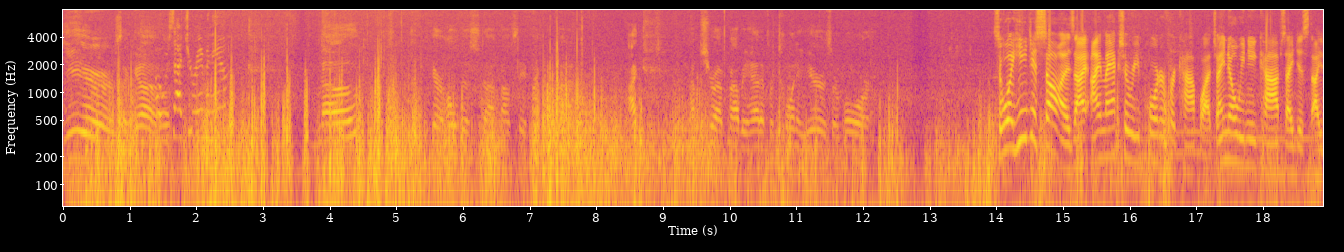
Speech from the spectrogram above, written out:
years ago. Oh, ago. is that your M&M? No. Here, hold this stuff. I'll see if I can find it. I, I'm sure I probably had it for 20 years or more. So what he just saw is I, I'm actually a reporter for Cop Watch. I know we need cops. I just I,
